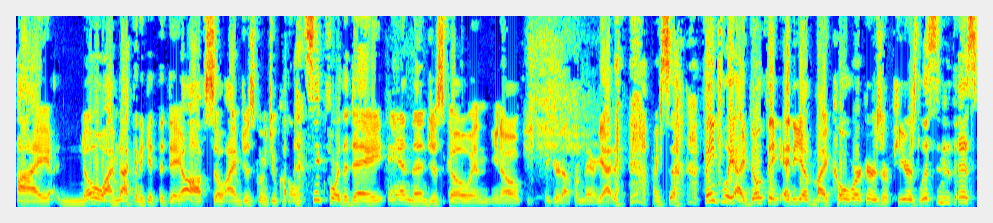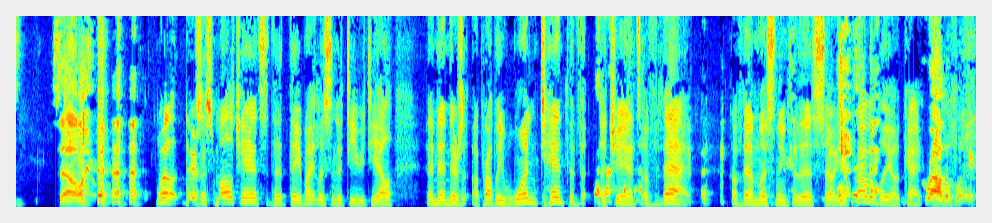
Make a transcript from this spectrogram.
I know I'm not going to get the day off, so I'm just going to call in sick for the day and then just go and you know figure it out from there. Yeah. I s- thankfully I don't think any of my coworkers or peers listen to this, so Well, there's a small chance that they might listen to TBTL, and then there's a probably one tenth of the, a chance of that of them listening to this. So you're probably okay. probably.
